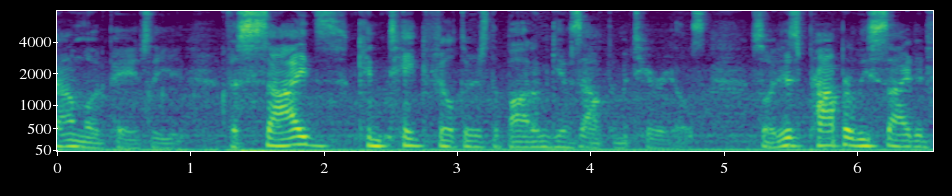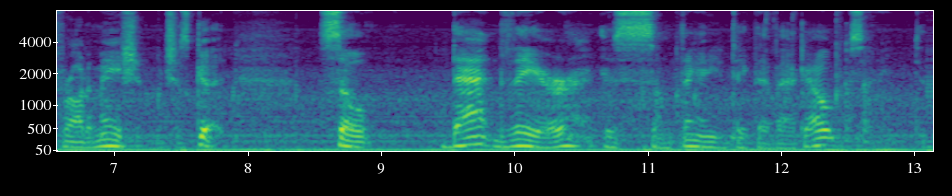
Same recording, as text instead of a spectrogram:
download page. The, the sides can take filters, the bottom gives out the materials. So it is properly sided for automation, which is good. So that there is something. I need to take that back out because I did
